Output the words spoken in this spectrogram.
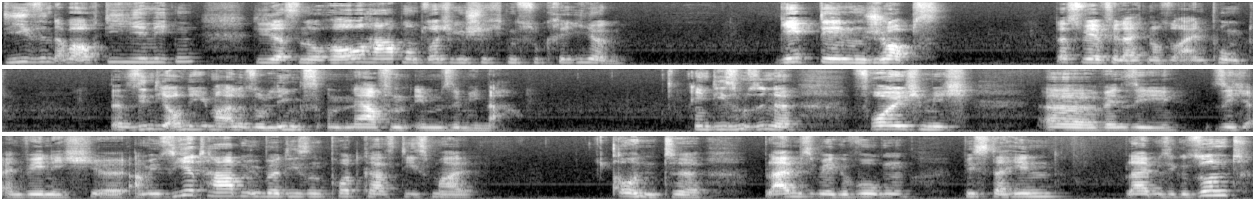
Die sind aber auch diejenigen, die das Know-how haben, um solche Geschichten zu kreieren. Gebt denen Jobs. Das wäre vielleicht noch so ein Punkt. Dann sind die auch nicht immer alle so links und nerven im Seminar. In diesem Sinne freue ich mich, äh, wenn Sie sich ein wenig äh, amüsiert haben über diesen Podcast diesmal. Und äh, bleiben Sie mir gewogen. Bis dahin, bleiben Sie gesund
